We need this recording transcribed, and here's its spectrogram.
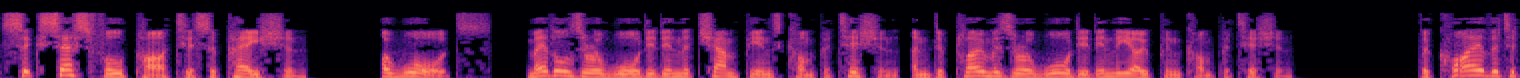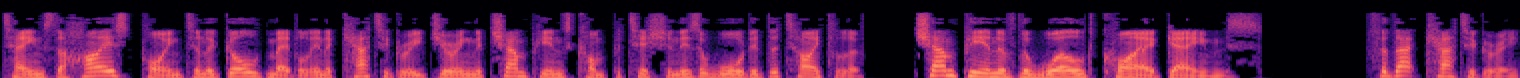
successful participation awards. Medals are awarded in the Champions competition, and diplomas are awarded in the Open competition. The choir that attains the highest point and a gold medal in a category during the Champions competition is awarded the title of Champion of the World Choir Games for that category.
